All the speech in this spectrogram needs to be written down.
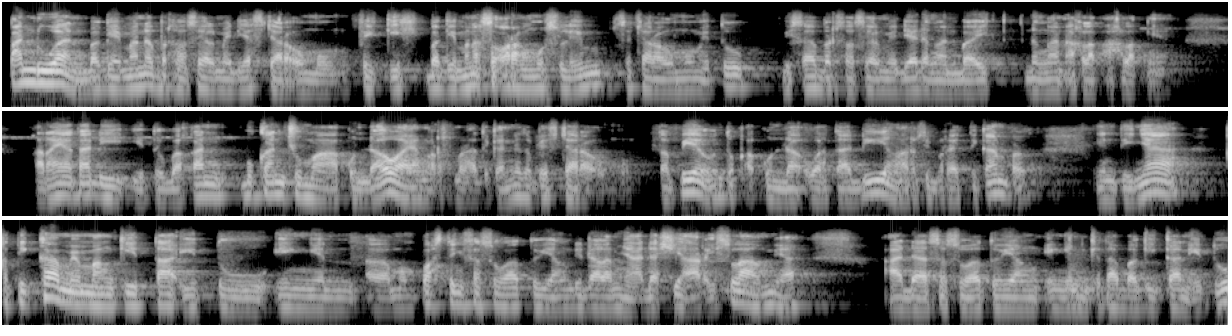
panduan bagaimana bersosial media secara umum. Fikih, bagaimana seorang muslim secara umum itu bisa bersosial media dengan baik, dengan akhlak-akhlaknya. Karena ya tadi gitu. Bahkan bukan cuma akun dakwah yang harus memperhatikannya tapi secara umum. Tapi ya untuk akun dakwah tadi yang harus diperhatikan per- intinya ketika memang kita itu ingin eh, memposting sesuatu yang di dalamnya ada syiar Islam ya, ada sesuatu yang ingin kita bagikan itu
